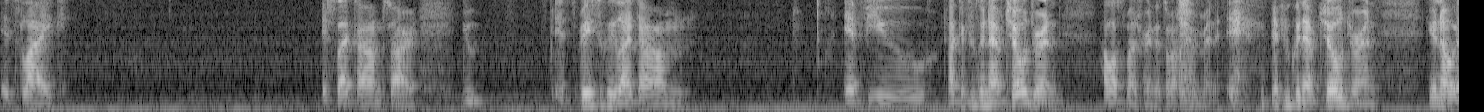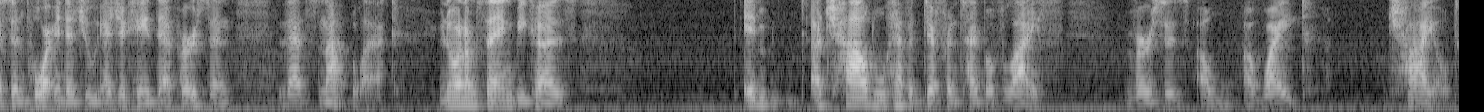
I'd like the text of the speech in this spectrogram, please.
it's like it's like um sorry you it's basically like um if you like if you can have children i lost my train of thought for a minute if you can have children you know it's important that you educate that person that's not black you know what i'm saying because it a child will have a different type of life versus a, a white child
